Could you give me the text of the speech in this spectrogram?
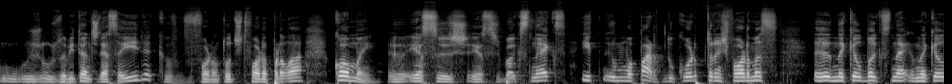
os, os habitantes dessa ilha, que foram todos de fora para lá, comem eh, esses, esses bug snacks e uma parte do corpo transforma-se uh, naquele Bugsnax, naquele,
